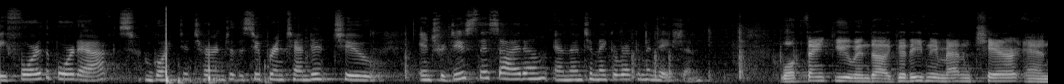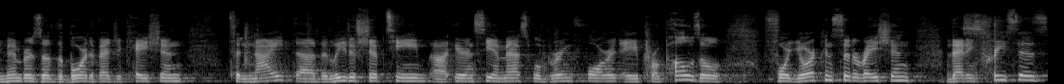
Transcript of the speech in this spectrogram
Before the board acts, I'm going to turn to the superintendent to introduce this item and then to make a recommendation. Well, thank you, and uh, good evening, Madam Chair and members of the Board of Education. Tonight, uh, the leadership team uh, here in CMS will bring forward a proposal for your consideration that increases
